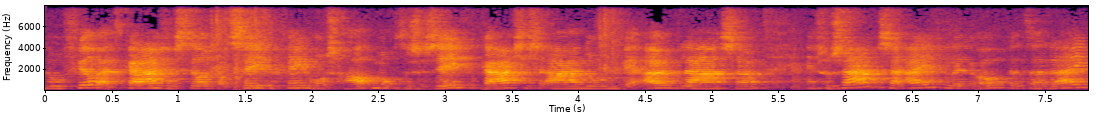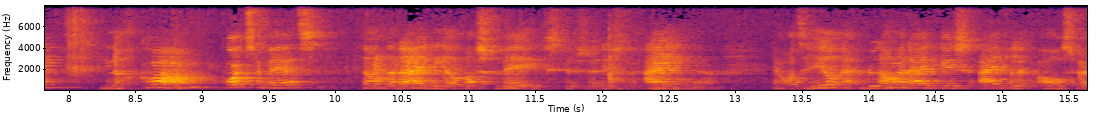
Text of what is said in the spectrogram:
de hoeveelheid kaarsjes, stel ik had 7 chemo's had, mochten ze 7 kaarsjes aandoen, weer uitblazen. En zo zagen ze eigenlijk ook dat de rij die nog kwam korter werd dan de rij die al was geweest. Dus er is een einde. En wat heel erg belangrijk is eigenlijk als we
